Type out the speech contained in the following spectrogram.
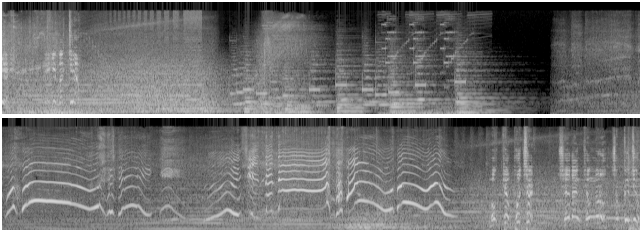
예, 내게 신난다! 목표 포착. 최단 경로로 접근 중.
